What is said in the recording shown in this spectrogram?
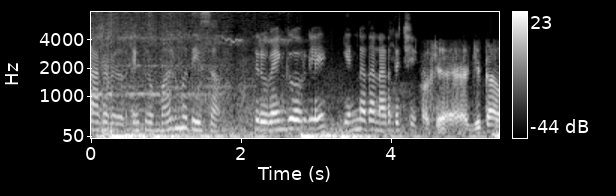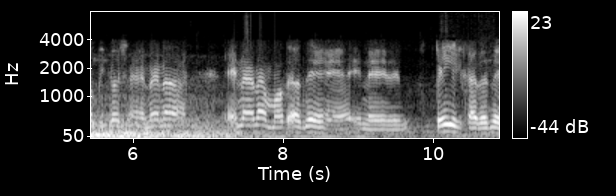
டிராவல் இது மர்ம தேசம்? திரு வெங்கு அவர்களே என்னதான் நடந்துச்சு? ஓகே கீதா பிகாஸ் என்னன்னா என்னன்னா முத வந்து இந்த பேய் கதை வந்து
